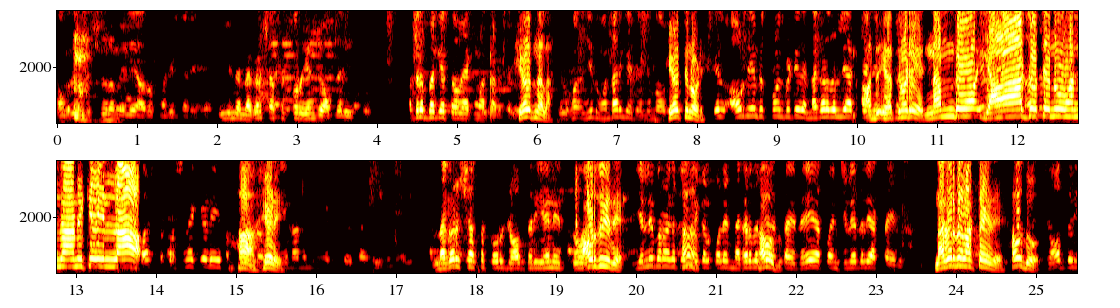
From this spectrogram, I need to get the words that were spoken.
ಕಾಂಗ್ರೆಸ್ ಸಚಿವರ ಮೇಲೆ ಆರೋಪ ಮಾಡಿದ್ದಾರೆ. ಇಲ್ಲಿನ ನಗರ ಶಾಸಕರು ಏನ್ ಜವಾಬ್ದಾರಿ ಇತ್ತು? ಅದ್ರ ಬಗ್ಗೆ ತಾವ್ ಯಾಕೆ ಮಾತಾಡ್ತಾರೆ? ಹೇಳದ್ನಲ್ಲ. ಇದು ಹೊಂದಾಣಿಕೆ ಇದೆ ನಿಮ್ಮ ಹೇಳ್ತೀನಿ ನೋಡಿ. ಅವ್ರದ್ದು ಏನ್ ರೆಸ್ಪಾನ್ಸಿಬಿಲಿಟಿ ಇದೆ? ನಗರದಲ್ಲಿ ಅದು ಹೇಳ್ತೀನಿ ನೋಡಿ. ನಮ್ದು ಯಾರ ಜೊತೆನೂ ಹೊಂದಾಣಿಕೆ ಇಲ್ಲ. ಫಸ್ಟ್ ಪ್ರಶ್ನೆ ಕೇಳಿ ಹಾ, ಹೇಳಿ. ನಗರ ಶಾಸಕರು ಜವಾಬ್ದಾರಿ ಏನಿತ್ತು? ಅವ್ರದ್ದು ಇದೆ. ಎಲ್ಲಿ ಬರಾಗತ್ತೆ ಮೆಡಿಕಲ್ ಕಾಲೇಜ್ ನಗರದಲ್ಲಿ. ಆಗ್ತಾ ಇದೆ ಅಥವಾ ಜಿಲ್ಲೆಯಲ್ಲಿ ಆಗ್ತಾ ಇದೆ? ನಗರದಲ್ಲಿ ಆಗ್ತಾ ಇದೆ. ಹೌದು. ಜವಾಬ್ದಾರಿ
